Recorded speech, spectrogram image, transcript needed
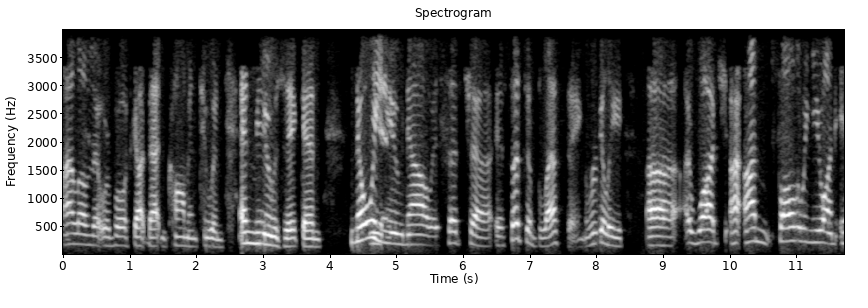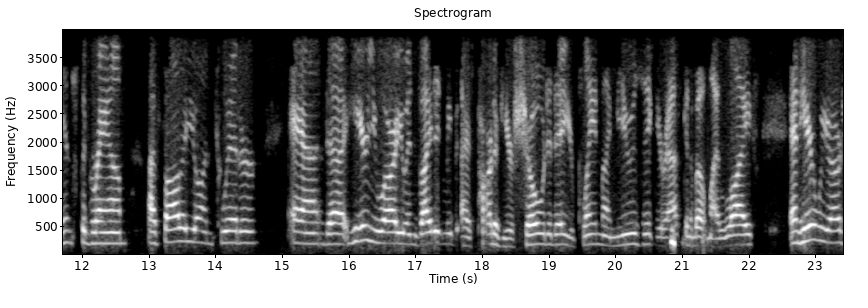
I love that we're both got that in common too, and and music and knowing Yeah. you now is such a is such a blessing. Really, uh, I watch. I, I'm following you on Instagram. I follow you on Twitter. And uh, here you are. You invited me as part of your show today. You're playing my music. You're asking about my life. And here we are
